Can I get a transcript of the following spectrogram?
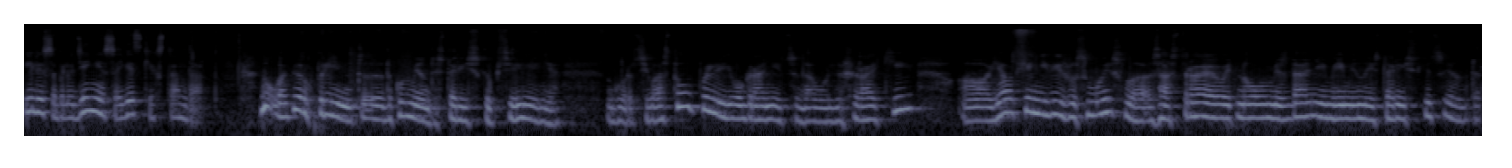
или соблюдении советских стандартов. Ну, во-первых, принят э, документ исторического поселения город Севастополь, его границы довольно широки. А, я вообще не вижу смысла застраивать новыми зданиями именно исторический центр.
